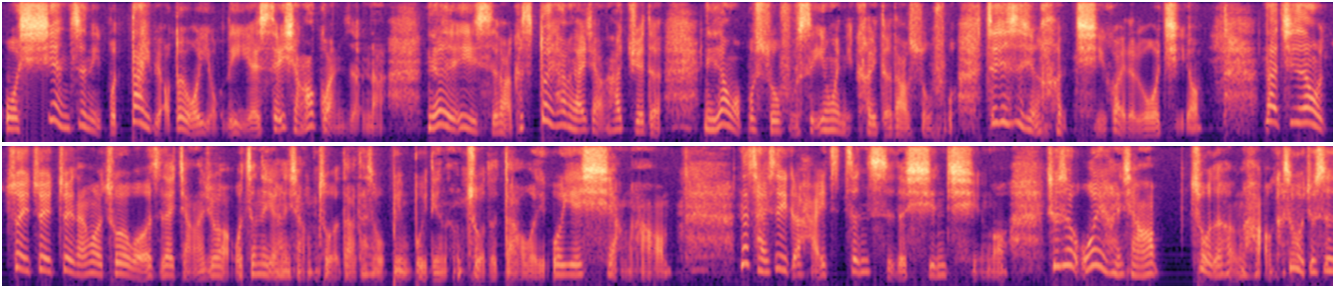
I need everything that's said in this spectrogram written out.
我限制你不代表对我有利诶，谁想要管人呐、啊？你有点意思吧？可是对他们来讲，他觉得你让我不舒服，是因为你可以得到舒服。这件事情很奇怪的逻辑哦。那其实让我最最最难过，除了我儿子在讲那句话，我。真的也很想做到，但是我并不一定能做得到。我我也想啊，哦，那才是一个孩子真实的心情哦。就是我也很想要做得很好，可是我就是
